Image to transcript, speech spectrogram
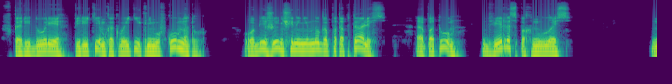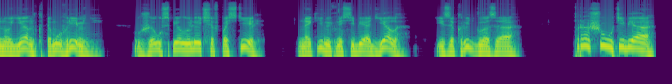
В коридоре, перед тем, как войти к нему в комнату, обе женщины немного потоптались, а потом дверь распахнулась. Но Янг к тому времени уже успел улечься в постель, накинуть на себя одеяло и закрыть глаза. «Прошу тебя!»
